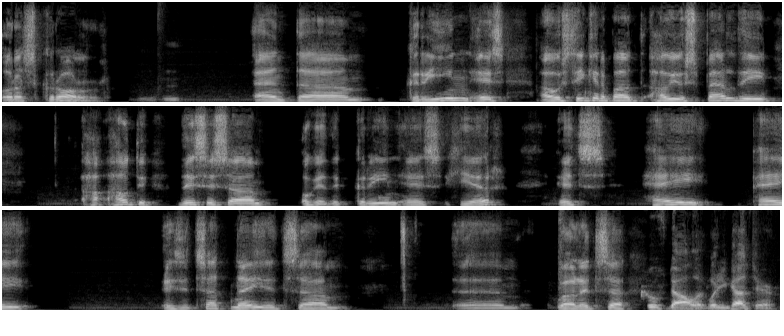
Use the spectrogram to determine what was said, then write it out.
or a scroll. Mhm. and um, green is i was thinking about how you spell the how, how do this is um okay the green is here it's hey pay is it satney it's um um well it's uh Kuf Dalit, what do you got there?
